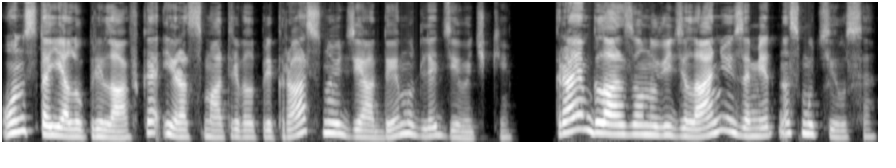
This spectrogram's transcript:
Он стоял у прилавка и рассматривал прекрасную диадему для девочки. Краем глаза он увидел Аню и заметно смутился.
